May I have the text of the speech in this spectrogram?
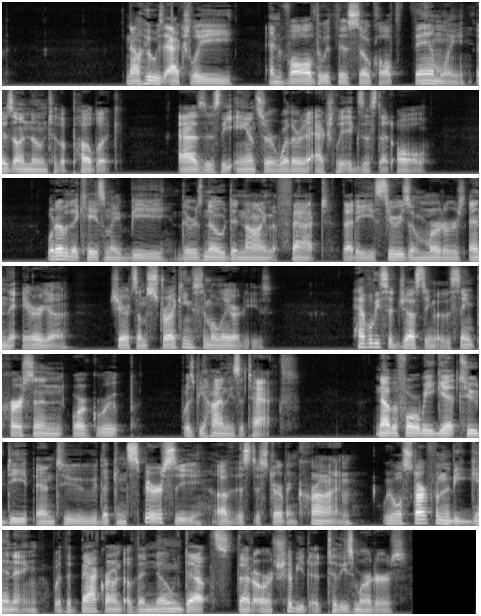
Now, who was actually involved with this so called family is unknown to the public, as is the answer whether it actually exists at all. Whatever the case may be, there is no denying the fact that a series of murders in the area shared some striking similarities, heavily suggesting that the same person or group was behind these attacks. Now, before we get too deep into the conspiracy of this disturbing crime, we will start from the beginning with the background of the known deaths that are attributed to these murders.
